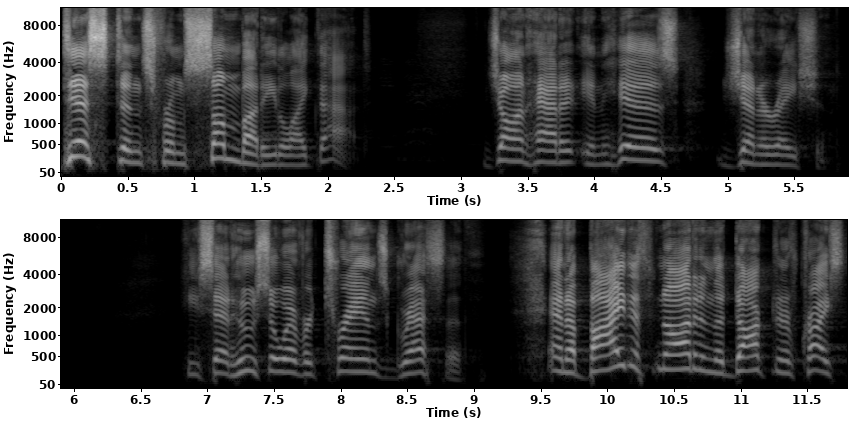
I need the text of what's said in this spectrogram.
distance from somebody like that. John had it in his generation. He said, Whosoever transgresseth and abideth not in the doctrine of Christ,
